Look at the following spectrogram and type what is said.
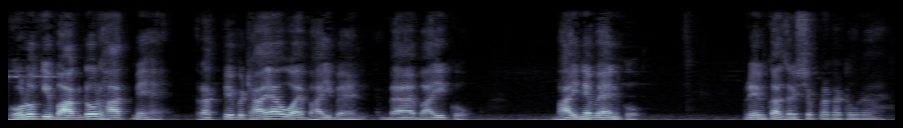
घोड़ों की भागडोर हाथ में है। रथ पे बिठाया हुआ है भाई बहन भाई को, भाई ने बहन को। प्रेम का दृश्य प्रकट हो रहा है।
